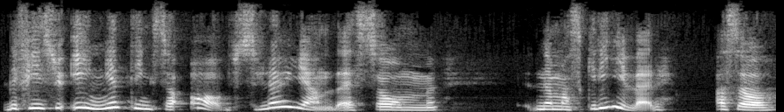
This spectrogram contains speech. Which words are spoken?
det finns ju ingenting så avslöjande som när man skriver. Alltså,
